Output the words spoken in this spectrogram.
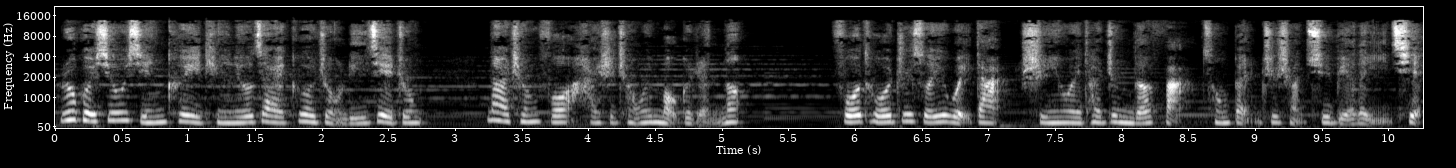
如果修行可以停留在各种离界中，那成佛还是成为某个人呢？佛陀之所以伟大，是因为他正得法从本质上区别了一切。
